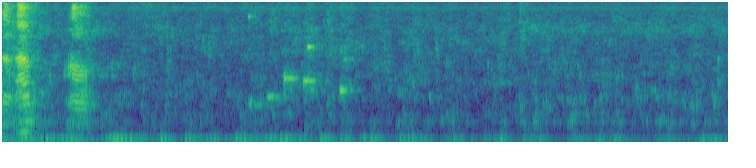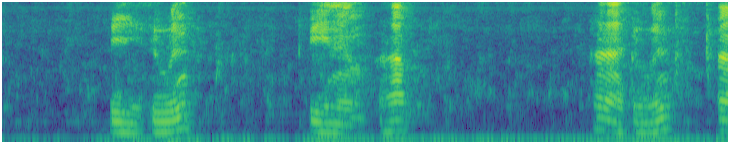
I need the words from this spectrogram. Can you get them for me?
นะครับเอาสี่ศูนย์สี่หนึ่งนะครับห้าศูนย์ห้า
